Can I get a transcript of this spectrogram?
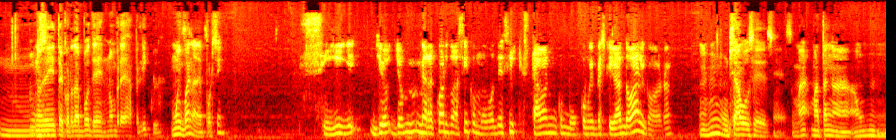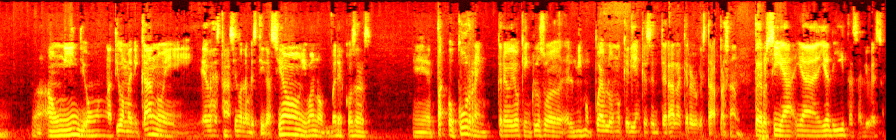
Mm, No sé si te acordás vos del nombre de esa película. Muy buena de por sí. Sí, yo, yo me recuerdo así como vos decís que estaban como, como investigando algo, ¿verdad? Un chavo se, se- se ma- matan a, un a un indio, un nativo americano y ellos están haciendo la investigación y bueno, varias cosas eh, ocurren. Creo yo que incluso el mismo pueblo no querían que se enterara qué era lo que estaba pasando. Pero sí, ya, ya, ya digita salió eso.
